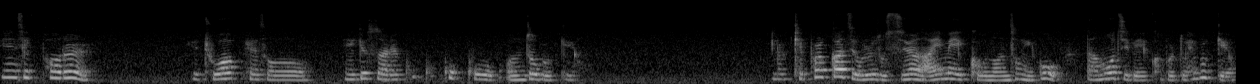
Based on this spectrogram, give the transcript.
흰색 펄을 이렇게 조합해서 애교살에 콕콕콕콕 얹어볼게요. 이렇게 펄까지 올려줬으면 eye 메이크업은 완성이고 나머지 메이크업을 또 해볼게요.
